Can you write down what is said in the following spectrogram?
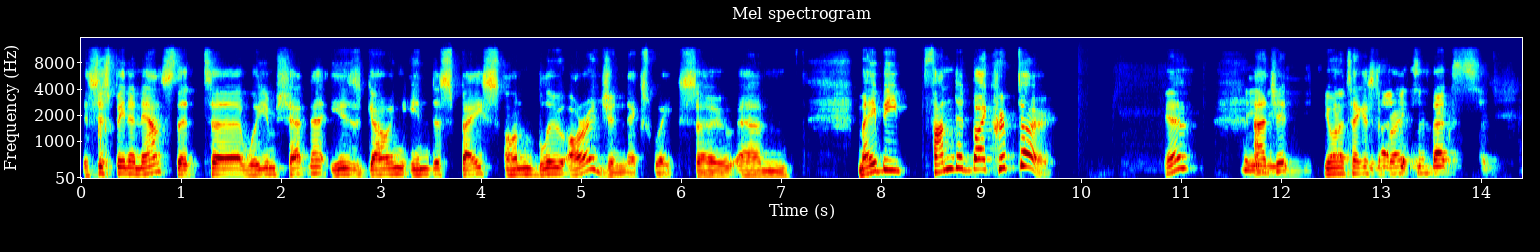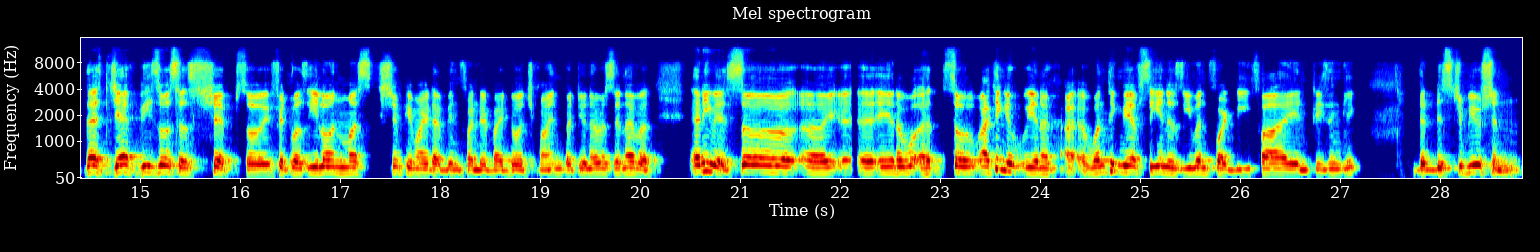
It's just been announced that uh, William Shatner is going into space on Blue Origin next week. So um, maybe funded by crypto. Yeah. Ajit, you want to take us to break? That's that's Jeff Bezos's ship. So if it was Elon Musk's ship, he might have been funded by Dogecoin, but you never say never. Anyway, so uh, uh you know, uh, so I think you know uh, one thing we have seen is even for DeFi increasingly, the distribution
